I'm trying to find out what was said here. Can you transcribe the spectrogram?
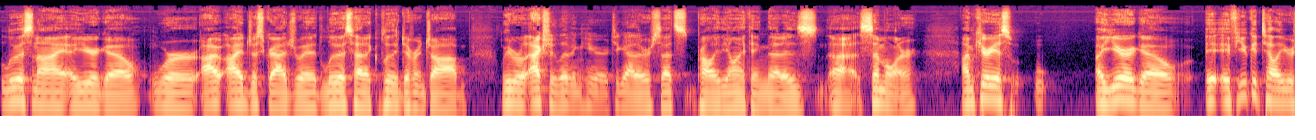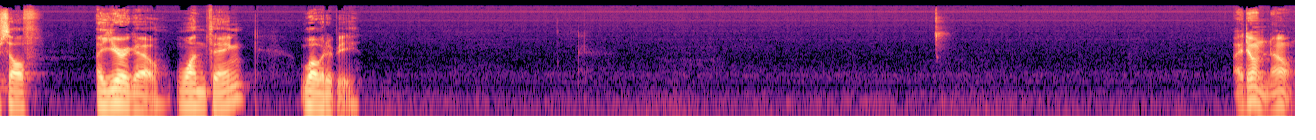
Louis and I a year ago were I, I had just graduated. Louis had a completely different job. We were actually living here together, so that's probably the only thing that is uh, similar. I'm curious. A year ago, if you could tell yourself a year ago one thing, what would it be? I don't know,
